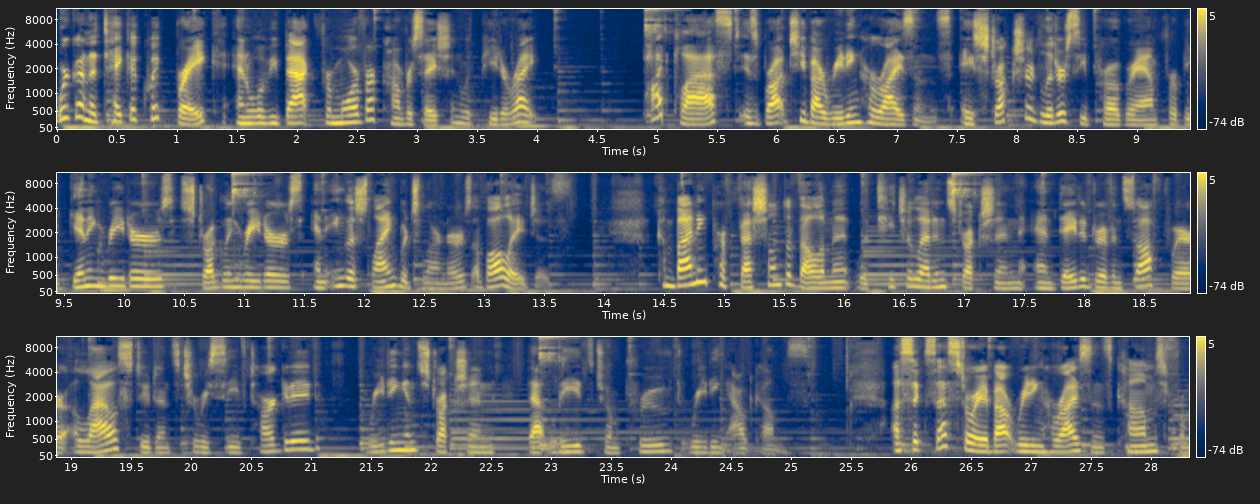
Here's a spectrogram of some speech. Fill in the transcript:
We're going to take a quick break and we'll be back for more of our conversation with Peter Wright. Podclass is brought to you by Reading Horizons, a structured literacy program for beginning readers, struggling readers, and English language learners of all ages. Combining professional development with teacher led instruction and data driven software allows students to receive targeted reading instruction that leads to improved reading outcomes. A success story about Reading Horizons comes from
